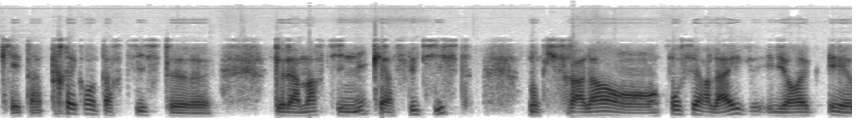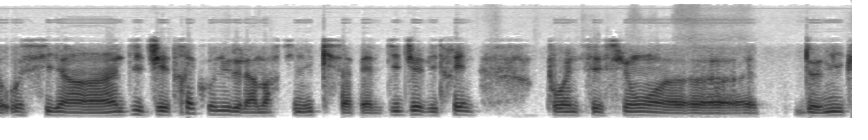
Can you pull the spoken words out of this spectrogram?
qui est un très grand artiste euh, de la Martinique, un flûtiste. Donc, il sera là en concert live. Il y aura aussi un, un DJ très connu de la Martinique qui s'appelle DJ Vitrine pour une session euh, de mix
